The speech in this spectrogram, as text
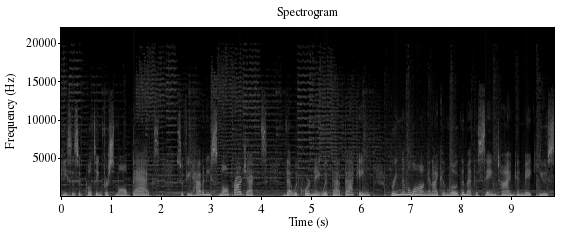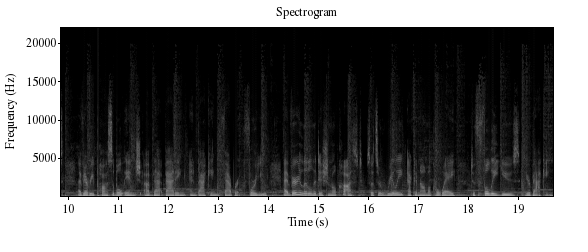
pieces of quilting for small bags. So if you have any small projects that would coordinate with that backing, bring them along and I can load them at the same time and make use of every possible inch of that batting and backing fabric for you at very little additional cost. So it's a really economical way to fully use your backing.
